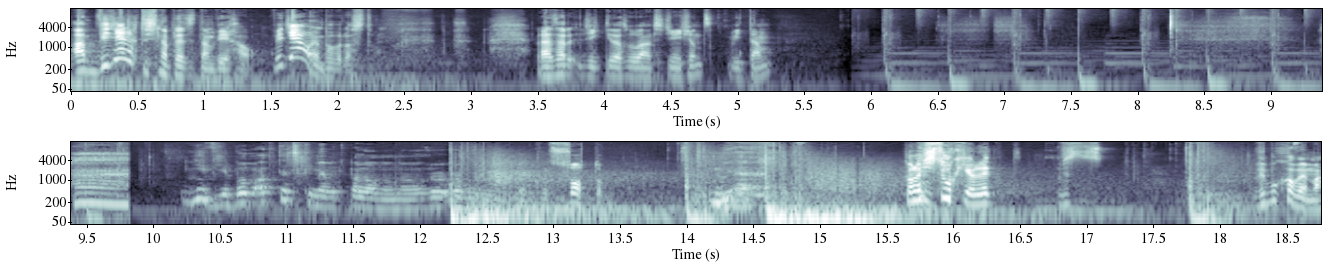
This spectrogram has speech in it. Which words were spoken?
A wiedziałem, że ktoś na plecy tam wjechał. Wiedziałem po prostu. Lazar, dzięki za słowa na 30 Witam. Nie wiem, bo apteczkę miałem odpaloną, no. to- Co to? Nie! Koleś z ale... wys- Wybuchowe ma.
